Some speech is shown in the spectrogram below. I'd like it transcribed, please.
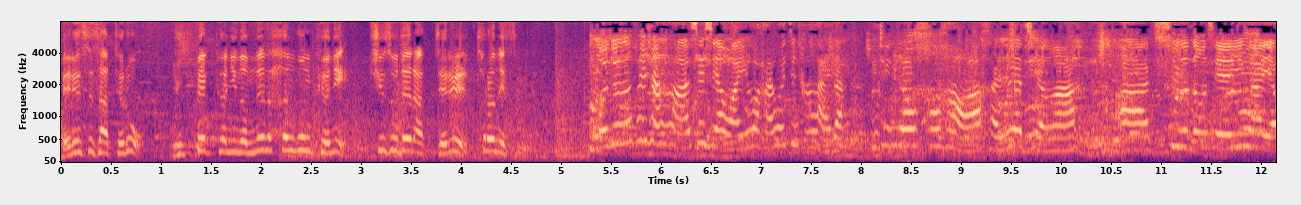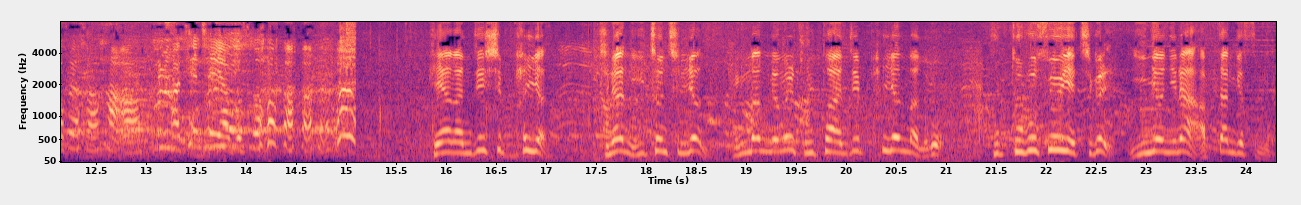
메르스 사태로 600편이 넘는 항공편이 취소된 악재를 털어냈습니다. 我觉得非常好，谢谢我以后还会经常来的。听说好好啊，很热情啊，啊，吃的东西应该也会很好啊，天气也不错。 개항한 지 18년, 지난 2007년 100만 명을 돌파한 지 8년 만으로 국토부 수요 예측을 2년이나 앞당겼습니다.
